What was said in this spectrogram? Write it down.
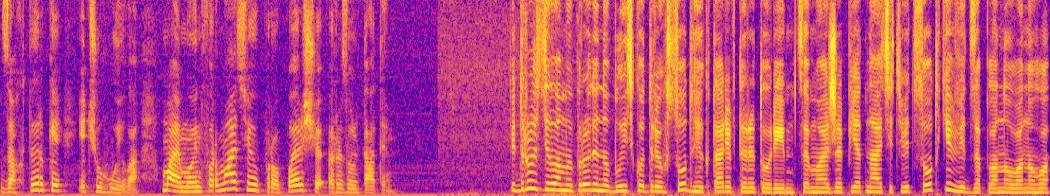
Захтирки і Чугуєва. Маємо інформацію про перші результати. Підрозділами пройдено близько 300 гектарів території. Це майже 15% від запланованого.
